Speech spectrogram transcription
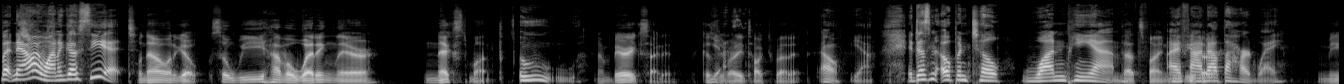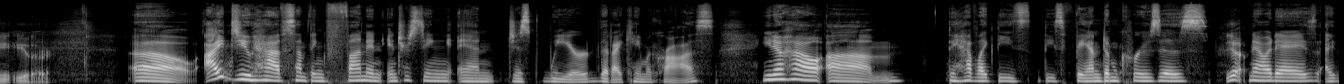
but now I want to go see it. Well, now I want to go. So we have a wedding there next month. Ooh. And I'm very excited because Yes. we've already talked about it. Oh, yeah. It doesn't open till 1 p.m. That's fine. I found out the hard way. Me either. Oh, I do have something fun and interesting and just weird that I came across. You know how um they have like these these fandom cruises Yeah. nowadays. I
